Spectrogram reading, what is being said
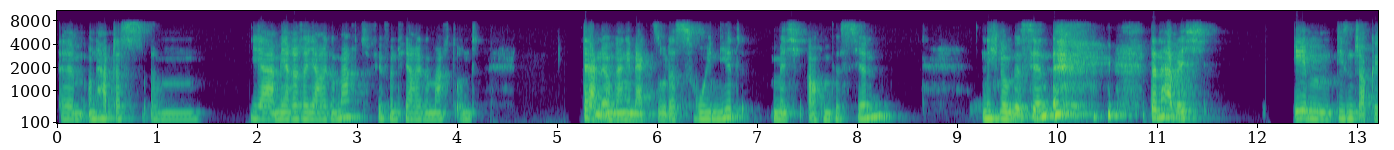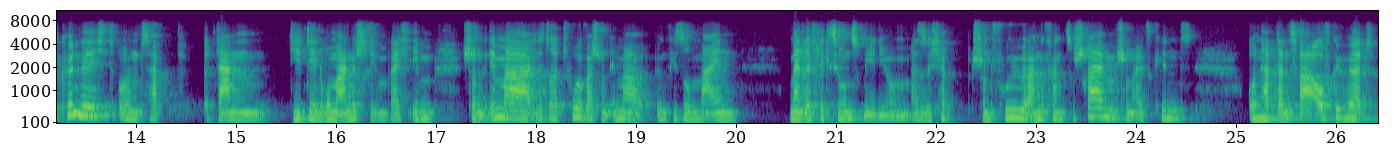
Ähm, und habe das ähm, ja mehrere Jahre gemacht, vier, fünf Jahre gemacht und dann irgendwann gemerkt, so das ruiniert mich auch ein bisschen. Nicht nur ein bisschen. dann habe ich eben diesen Job gekündigt und habe dann die, den Roman geschrieben, weil ich eben schon immer, Literatur war schon immer irgendwie so mein, mein Reflexionsmedium. Also ich habe schon früh angefangen zu schreiben, schon als Kind und habe dann zwar aufgehört,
